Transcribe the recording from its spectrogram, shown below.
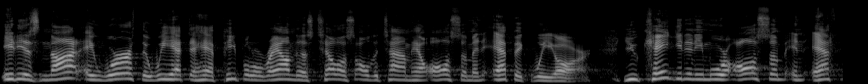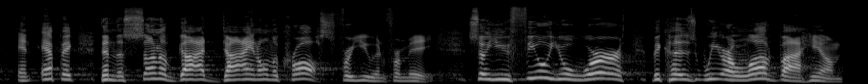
It is not a worth that we have to have people around us tell us all the time how awesome and epic we are. You can't get any more awesome and and epic than the Son of God dying on the cross for you and for me. So you feel your worth because we are loved by Him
